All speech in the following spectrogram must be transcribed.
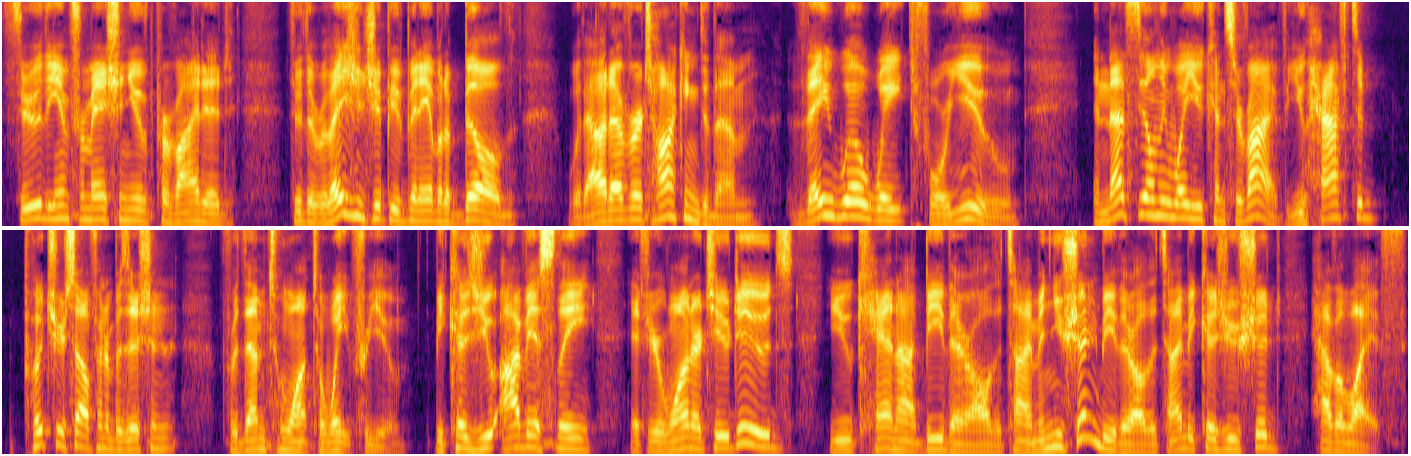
through the information you've provided, through the relationship you've been able to build without ever talking to them, they will wait for you. And that's the only way you can survive. You have to put yourself in a position for them to want to wait for you. Because you obviously, if you're one or two dudes, you cannot be there all the time. And you shouldn't be there all the time because you should have a life.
